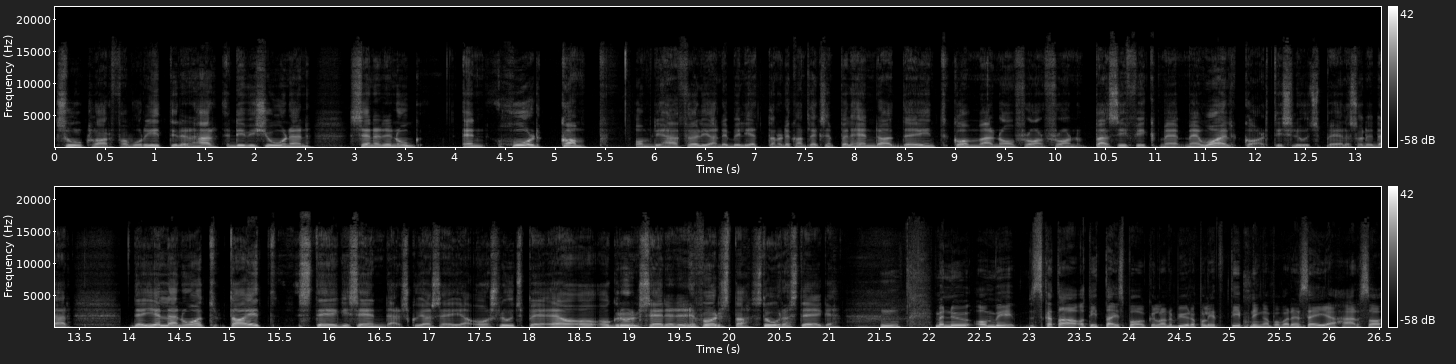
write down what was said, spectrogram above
solklar favorit i den här divisionen. Sen är det nog en hård kamp om de här följande biljetterna. Det kan till exempel hända att det inte kommer någon från, från Pacific med, med wildcard till slutspelet. Så det, där, det gäller nog att ta ett steg i sänder skulle jag säga och, slutspel, och, och, och grundserien är det första stora steget. Mm. Men nu om vi ska ta och titta i spåkulan och bjuda på lite tippningar på vad den säger här så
